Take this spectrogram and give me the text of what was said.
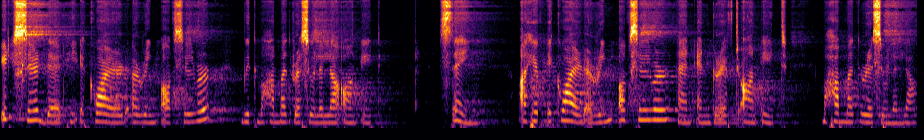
It is said that he acquired a ring of silver with Muhammad Rasulullah on it, saying, I have acquired a ring of silver and engraved on it, Muhammad Rasulullah,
